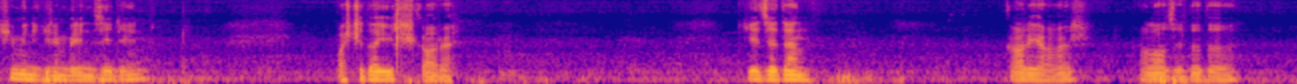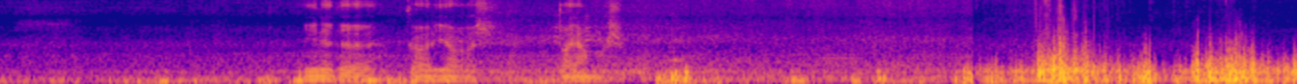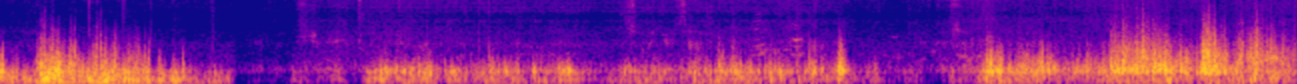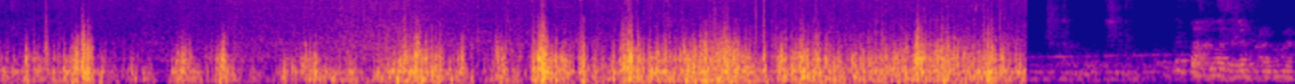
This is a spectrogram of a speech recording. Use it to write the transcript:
2021-ci ilin Bakıda ilk qarı. Gecədən qar yağır. Hal-hazırda da yenə də qar yağır. Dayanmır. la tela.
